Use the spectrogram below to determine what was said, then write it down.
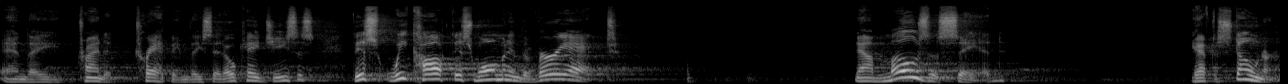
and they trying to trap him. They said, "Okay, Jesus, this we caught this woman in the very act." Now Moses said, "You have to stone her."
